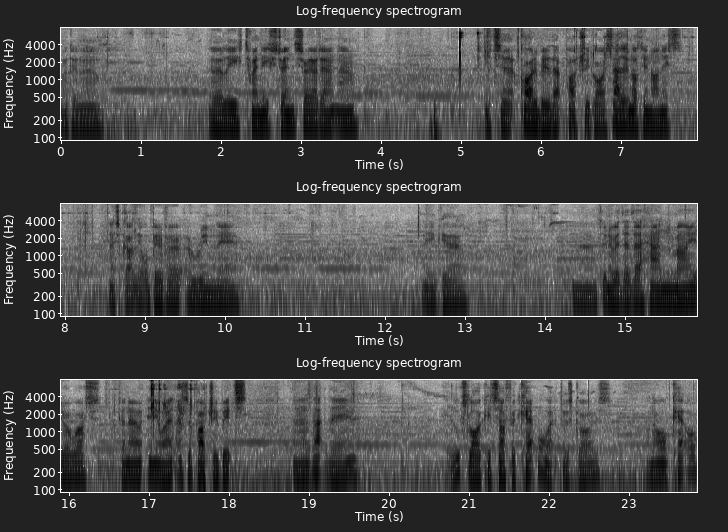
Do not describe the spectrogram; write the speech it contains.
I don't know. Early 20th century I don't know. It's uh, quite a bit of that pottery guys. So there's nothing on it it's got a little bit of a, a rim there. There you go. Uh, don't know whether they're handmade or what. Don't know. Anyway that's the pottery bits. Uh, that there. It looks like it's off a kettle that does guys an old kettle?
